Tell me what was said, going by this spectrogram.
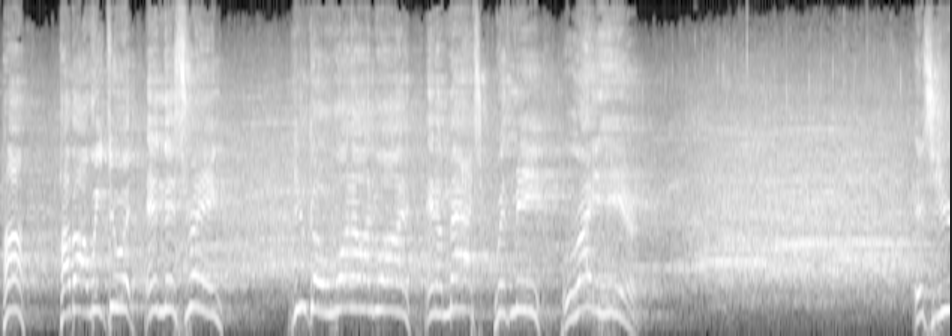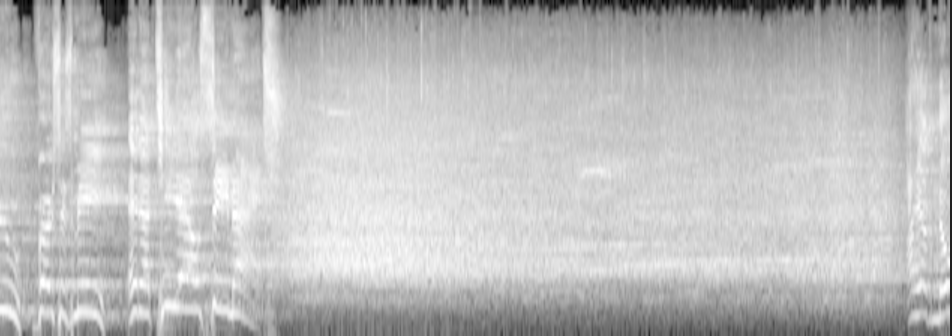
Huh? How about we do it in this ring? You go one on one in a match with me right here. It's you versus me in a TLC match. I have no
